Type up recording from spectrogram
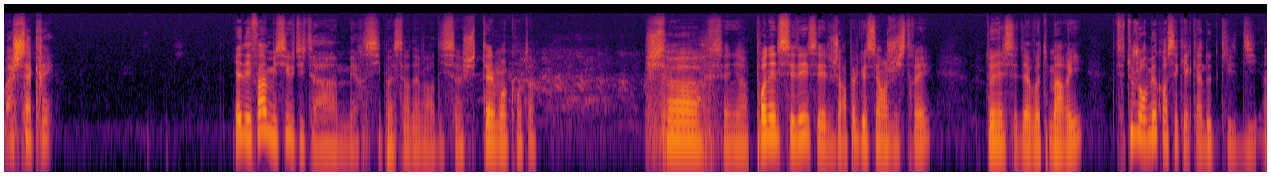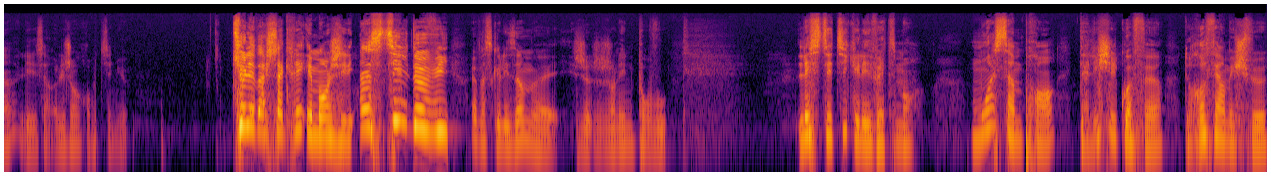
Vache sacrée. Il y a des femmes ici tu dis Ah, merci, pasteur, d'avoir dit ça. Je suis tellement content. Oh, Seigneur. Prenez le CD, je rappelle que c'est enregistré. Donnez le CD à votre mari. C'est toujours mieux quand c'est quelqu'un d'autre qui le dit. Hein. Les, les, gens que c'est mieux. Tuez les vaches sacrées et mangez-les. Un style de vie. Parce que les hommes, euh, j'en ai une pour vous. L'esthétique et les vêtements. Moi, ça me prend d'aller chez le coiffeur, de refaire mes cheveux,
